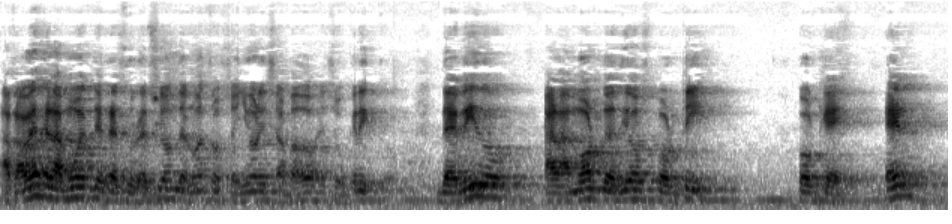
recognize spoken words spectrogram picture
A través de la muerte y resurrección de nuestro Señor y Salvador Jesucristo, debido al amor de Dios por ti, porque Él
